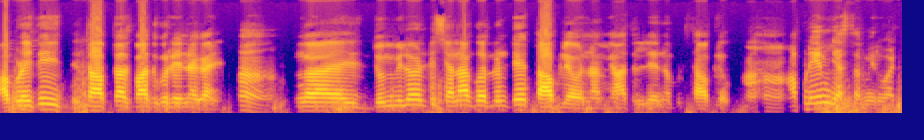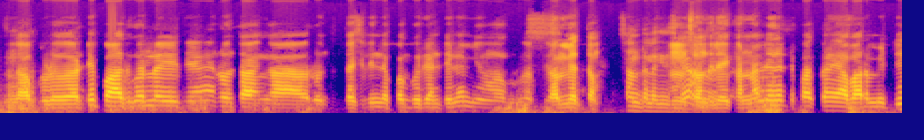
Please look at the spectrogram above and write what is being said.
అప్పుడైతే తాపుతాది పాత గొర్రె అయినా కానీ ఆ. ఇంకా జొమ్మిలో అంటే శనా గొర్రెలు ఉంటే తాపలేవు అన్న మేతలు లేనప్పుడు తాపలేవు. అప్పుడు ఏం చేస్తారు మీరు వాటిని? ఇంకా అప్పుడు అంటే పాత గొర్రెలు అయితే రొంత ఇంకా రొంత దశలింది తప్ప గొర్రె అంటేనే మేము అమ్మేస్తాం సంతలకి సందులే కన్నా లేదంటే పక్కన వ్యాపారం పెట్టి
